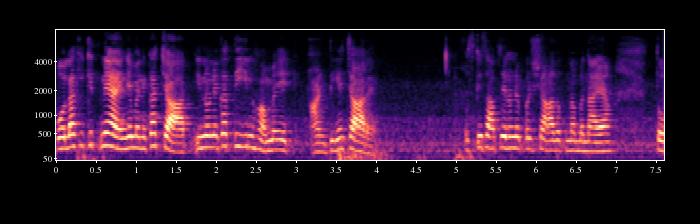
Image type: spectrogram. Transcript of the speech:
बोला कि कितने आएँगे? मैंने कहा चार। इन्होंने कहा तीन हम हाँ, एक आंटी है चार है। उसके हिसाब से इन्होंने प्रसाद अपना बनाया। तो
